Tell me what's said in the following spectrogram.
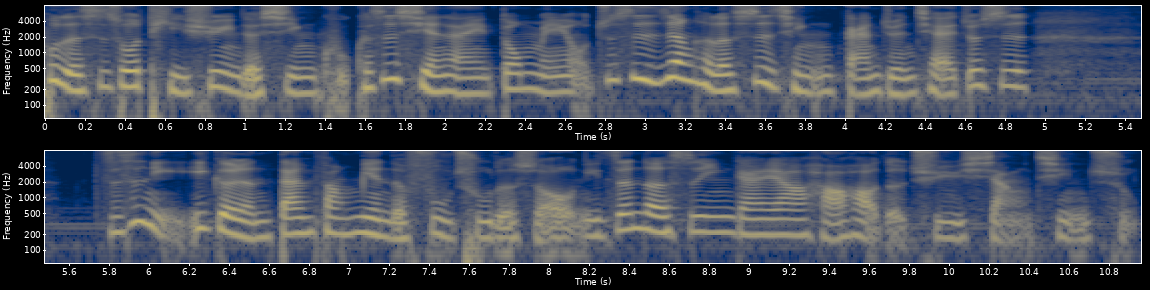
或者是说体恤你的辛苦。可是显然也都没有，就是任何的事情感觉起来就是只是你一个人单方面的付出的时候，你真的是应该要好好的去想清楚，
